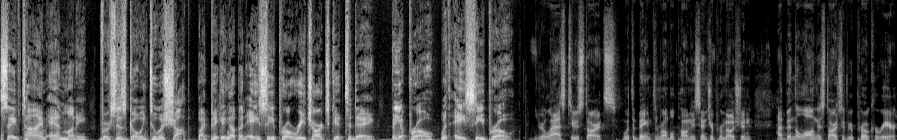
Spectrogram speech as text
Save time and money versus going to a shop by picking up an AC Pro recharge kit today. Be a pro with AC Pro. Your last two starts with the Binghamton Rumble Pony since your promotion have been the longest starts of your pro career.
